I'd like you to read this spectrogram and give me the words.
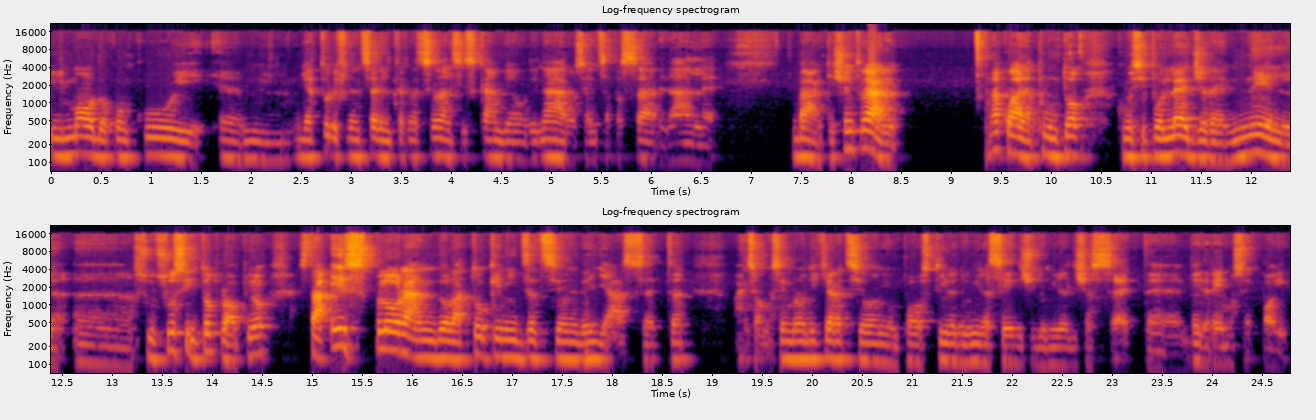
il modo con cui ehm, gli attori finanziari internazionali si scambiano denaro senza passare dalle banche centrali, la quale appunto come si può leggere nel, uh, sul suo sito proprio, sta esplorando la tokenizzazione degli asset. Ma insomma, sembrano dichiarazioni un po' stile 2016-2017. Vedremo se poi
